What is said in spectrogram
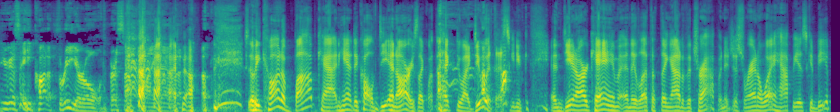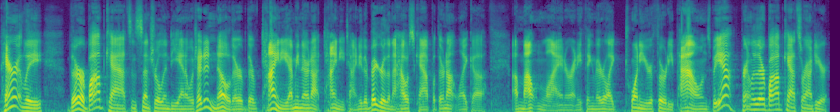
he- you're going to say he caught a three year old or something like that. Okay. So he caught a bobcat and he had to call DNR. He's like, "What the heck do I do with this?" Can you, and DNR came and they let the thing out of the trap and it just ran away, happy as can be. Apparently, there are bobcats in central Indiana, which I didn't know. They're they're tiny. I mean, they're not tiny, tiny. They're bigger than a house cat, but they're not like a a mountain lion or anything. They're like 20 or 30 pounds. But yeah, apparently there are bobcats around here.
